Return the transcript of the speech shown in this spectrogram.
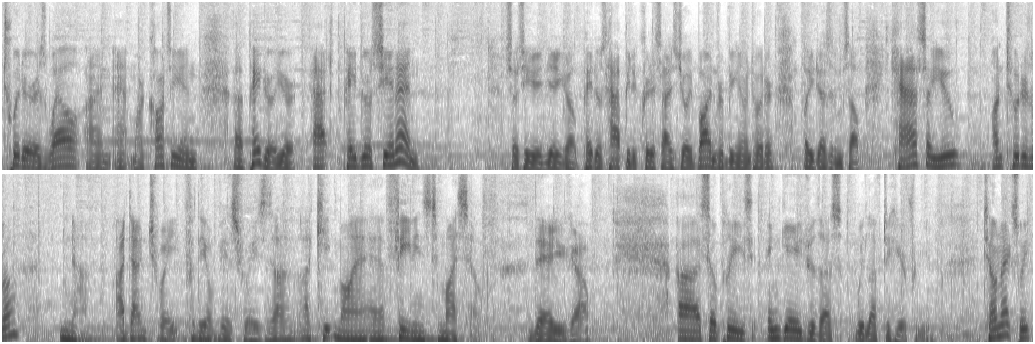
Twitter as well. I'm at Marcotti, and uh, Pedro, you're at Pedro CNN. So see, there you go. Pedro's happy to criticize Joey Barton for being on Twitter, but he does it himself. Cass, are you on Twitter as well? No, I don't tweet for the obvious reasons. I, I keep my uh, feelings to myself. There you go. Uh, so please engage with us. We'd love to hear from you. Till next week,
